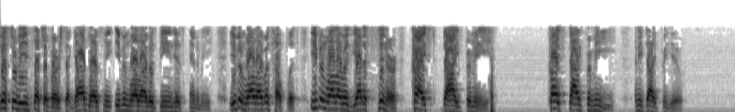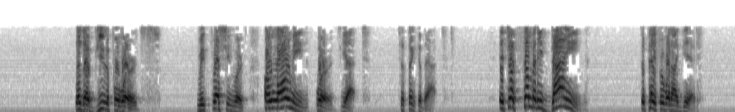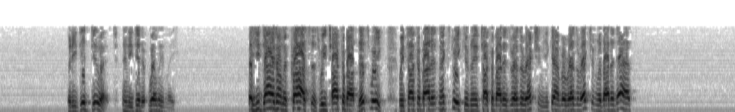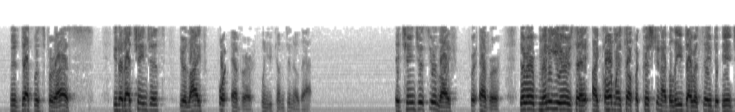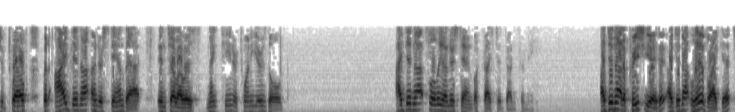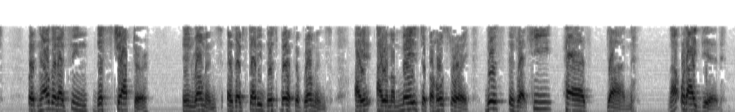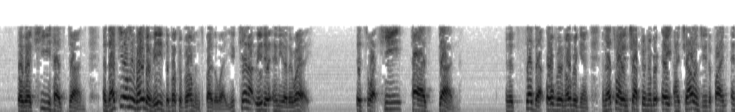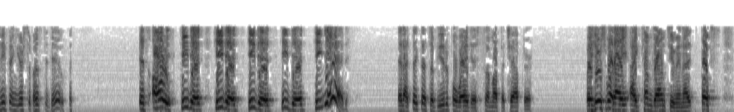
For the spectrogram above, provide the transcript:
Just to read such a verse that God loves me even while I was being his enemy, even while I was helpless, even while I was yet a sinner, Christ died for me. Christ died for me, and he died for you. Those are beautiful words, refreshing words alarming words yet to think of that. It took somebody dying to pay for what I did. But he did do it, and he did it willingly. But he died on the cross as we talk about this week. We talk about it next week and we talk about his resurrection. You can't have a resurrection without a death. His death was for us. You know, that changes your life forever when you come to know that. It changes your life forever. There were many years that I called myself a Christian. I believed I was saved at the age of 12, but I did not understand that until I was 19 or 20 years old. I did not fully understand what Christ had done for me. I did not appreciate it. I did not live like it. But now that I've seen this chapter, in Romans, as I've studied this book of Romans, I, I am amazed at the whole story. This is what he has done. Not what I did, but what He has done. And that's the only way to read the book of Romans, by the way. You cannot read it any other way. It's what He has done. And it's said that over and over again. And that's why in chapter number 8, I challenge you to find anything you're supposed to do. It's always, He did, He did, He did, He did, He did. And I think that's a beautiful way to sum up a chapter. But here's what I, I come down to, and I, folks,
